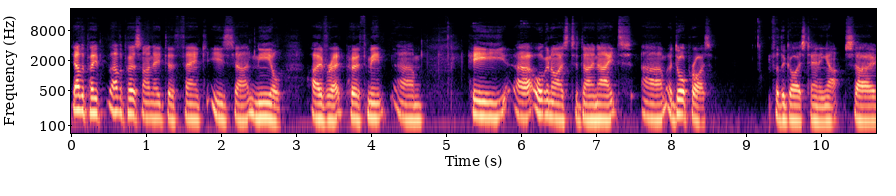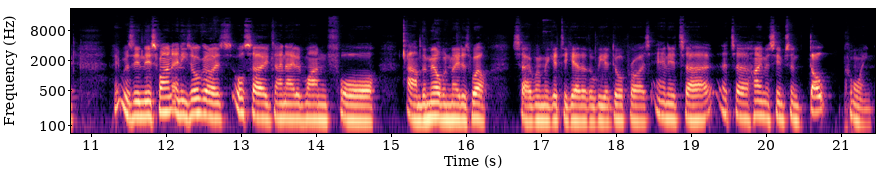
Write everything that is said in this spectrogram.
The other pe- other person I need to thank is uh, Neil over at Perth Mint. Um, he uh, organised to donate um, a door prize for the guys turning up. So it was in this one, and he's also donated one for um, the Melbourne meet as well. So when we get together, there'll be a door prize, and it's a it's a Homer Simpson Dolt coin.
